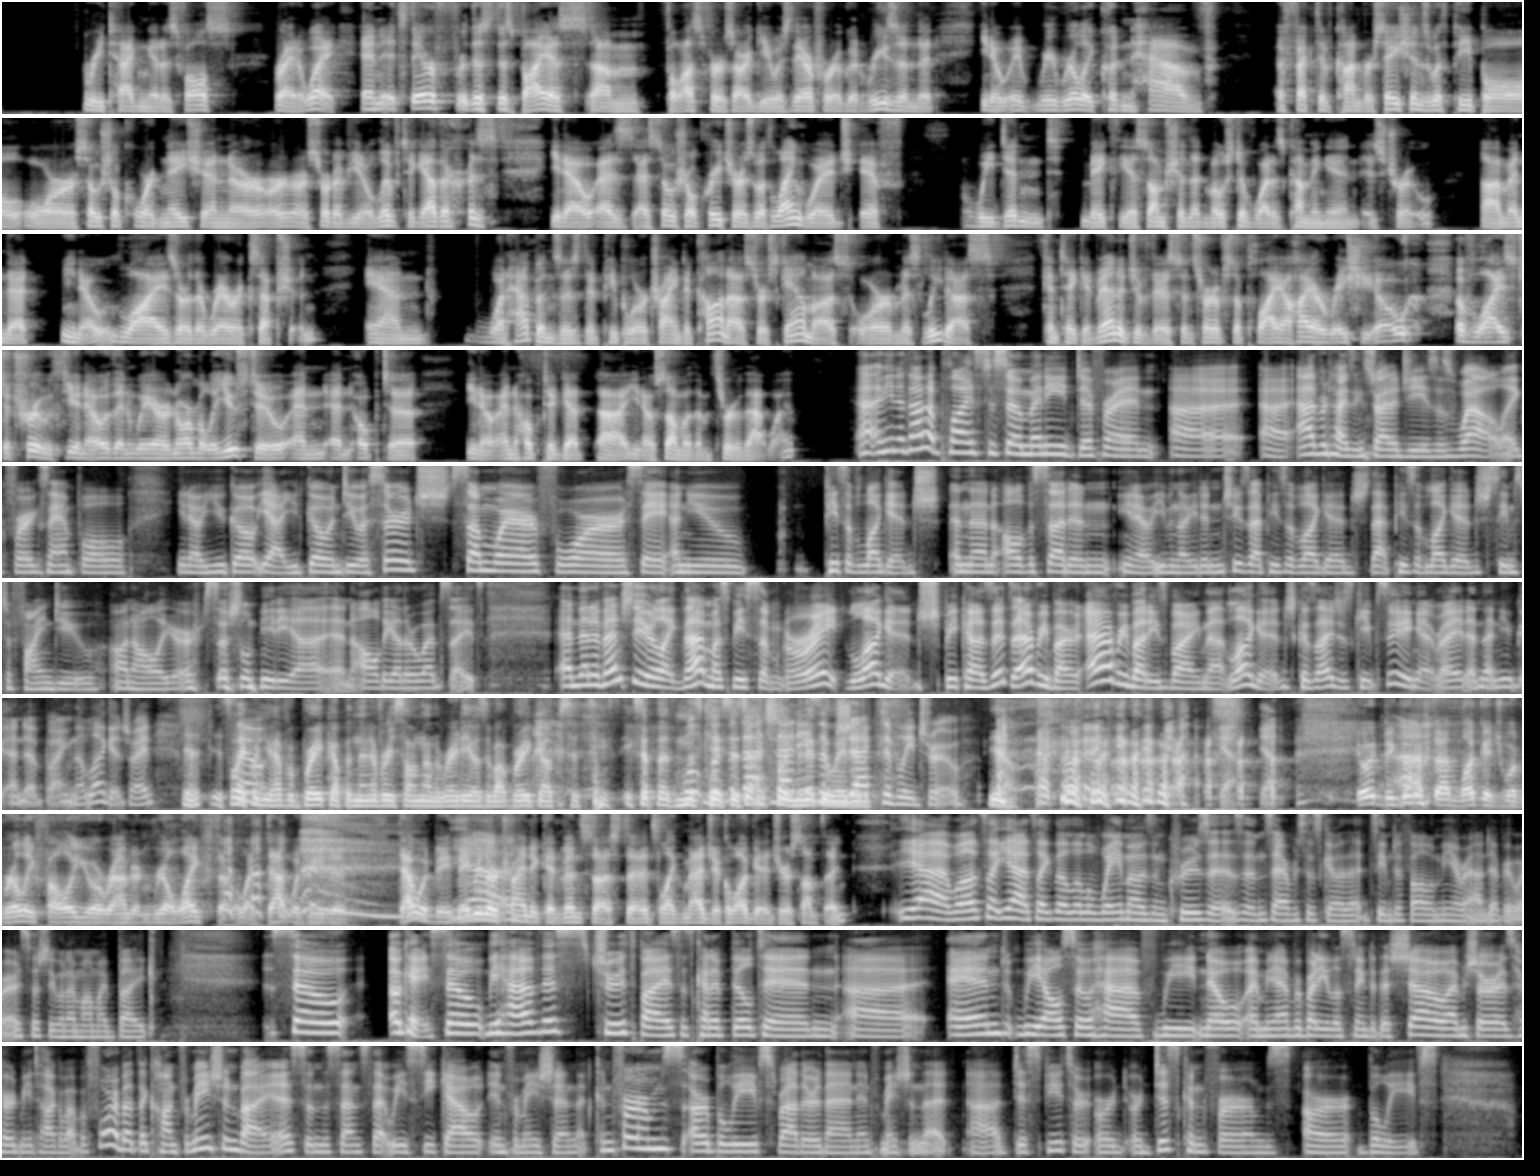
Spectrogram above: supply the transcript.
retagging it as false right away. And it's there for this this bias. Um, philosophers argue is there for a good reason that you know it, we really couldn't have effective conversations with people or social coordination or, or, or, sort of you know live together as you know as as social creatures with language if we didn't make the assumption that most of what is coming in is true um, and that you know lies are the rare exception. And what happens is that people who are trying to con us or scam us or mislead us can take advantage of this and sort of supply a higher ratio of lies to truth you know than we are normally used to and and hope to you know, and hope to get uh, you know some of them through that way. I mean, that applies to so many different uh, uh, advertising strategies as well. Like, for example, you know, you go, yeah, you'd go and do a search somewhere for, say, a new piece of luggage. And then all of a sudden you know even though you didn't choose that piece of luggage that piece of luggage seems to find you on all your social media and all the other websites. And then eventually you're like that must be some great luggage because it's everybody everybody's buying that luggage because i just keep seeing it right? And then you end up buying the luggage right? Yeah, it's so, like when you have a breakup and then every song on the radio is about breakups except that in well, this case it's that, actually that manipulated. is objectively true. Yeah. yeah yeah yeah. It would be good uh, if that luggage would really follow you around in real life though like that would be the that would be maybe yeah. they're trying to convince us that it's like magic luggage or something. Yeah, well, it's like yeah, it's like the little Waymos and cruises in San Francisco that seem to follow me around everywhere, especially when I'm on my bike. So okay, so we have this truth bias that's kind of built in, uh, and we also have we know. I mean, everybody listening to this show, I'm sure, has heard me talk about before about the confirmation bias in the sense that we seek out information that confirms our beliefs rather than information that uh, disputes or, or, or disconfirms our beliefs.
